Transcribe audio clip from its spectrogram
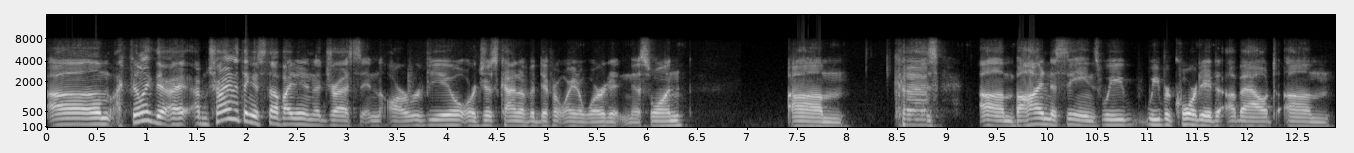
Um, I feel like there. I, I'm trying to think of stuff I didn't address in our review, or just kind of a different way to word it in this one. Um, because um, behind the scenes, we we recorded about um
